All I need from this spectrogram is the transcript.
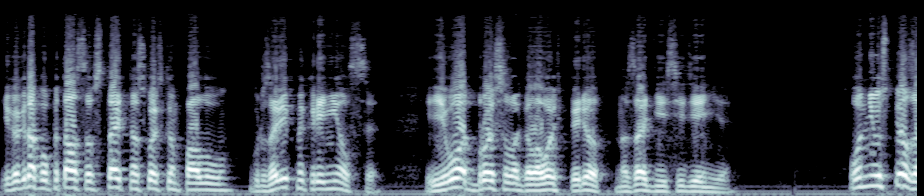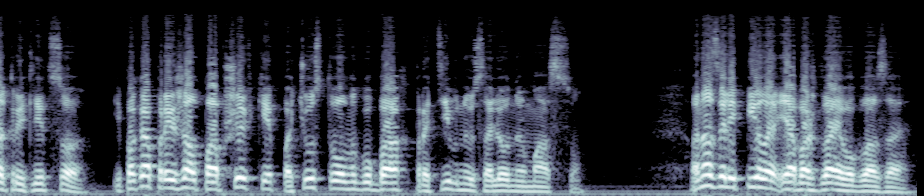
и когда попытался встать на скользком полу, грузовик накренился, и его отбросило головой вперед на заднее сиденье. Он не успел закрыть лицо, и пока проезжал по обшивке, почувствовал на губах противную соленую массу. Она залепила и обожгла его глаза.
